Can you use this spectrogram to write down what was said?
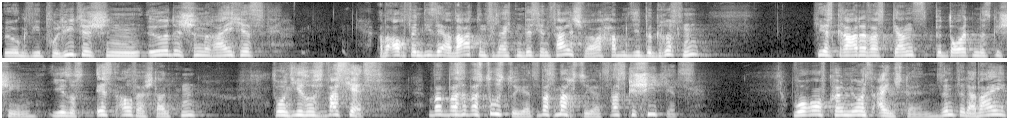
irgendwie politischen, irdischen Reiches. Aber auch wenn diese Erwartung vielleicht ein bisschen falsch war, haben sie begriffen, hier ist gerade was ganz Bedeutendes geschehen. Jesus ist auferstanden. So, und Jesus, was jetzt? Was, was, was tust du jetzt? Was machst du jetzt? Was geschieht jetzt? Worauf können wir uns einstellen? Sind wir dabei?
